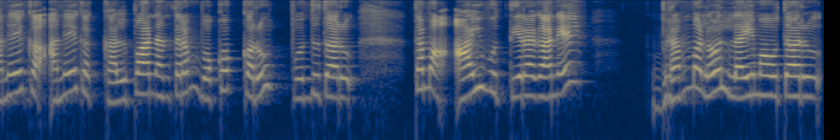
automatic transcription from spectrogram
అనేక అనేక కల్పానంతరం ఒక్కొక్కరు పొందుతారు. తమ ఆయువు తీరగానే బ్రహ్మలో లయమవుతారు.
